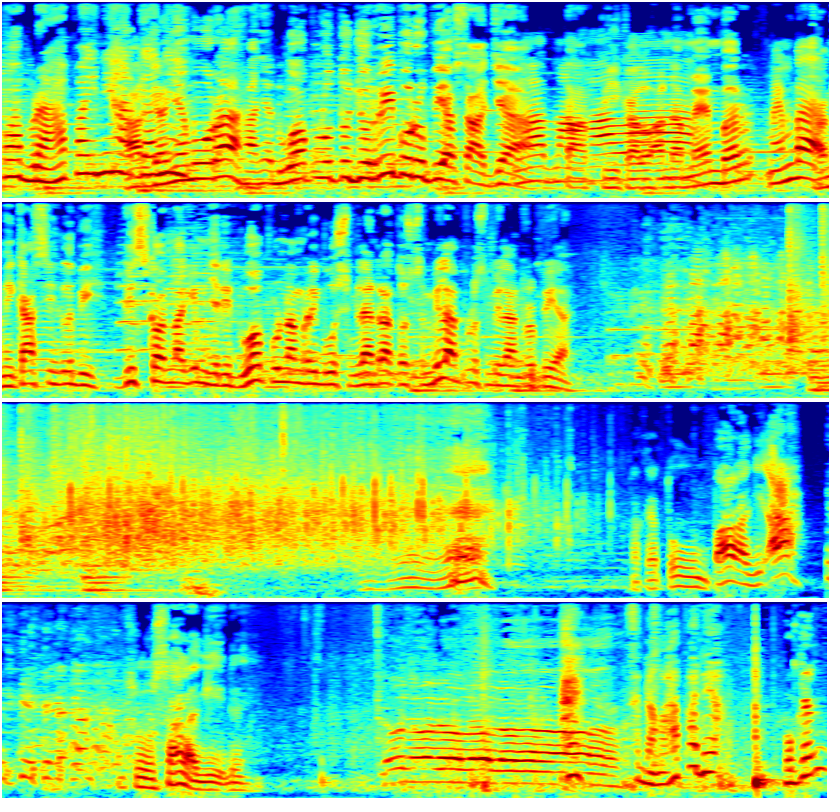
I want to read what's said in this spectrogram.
Wah, berapa ini Harganya harganya? murah, hanya Rp27.000 rupiah saja. Wah, mahal Tapi kalau Anda member, Member. kami kasih lebih diskon lagi menjadi Rp26.999 rupiah. Eh, pakai tumpah lagi. Ah, susah lagi ini. Lo lo lo lo lo. Eh, sedang apa dia? Mungkin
